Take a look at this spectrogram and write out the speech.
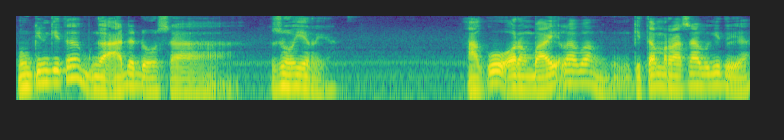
mungkin kita nggak ada dosa zohir ya, aku orang baik lah bang. Kita merasa begitu ya.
